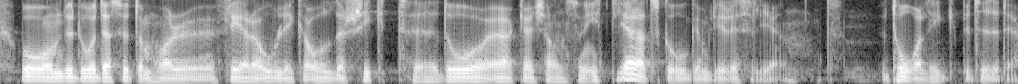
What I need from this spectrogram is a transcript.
Och om du då dessutom har flera olika åldersskikt, eh, då ökar chansen ytterligare att skogen blir resilient. Tålig betyder det.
